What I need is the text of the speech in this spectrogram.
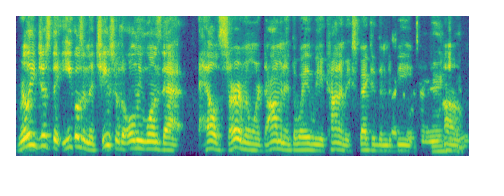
really, just the Eagles and the Chiefs were the only ones that held serve and were dominant the way we kind of expected them to be. Um,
